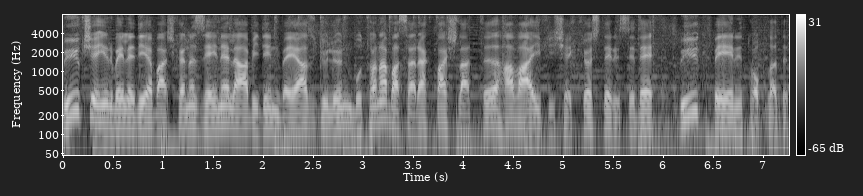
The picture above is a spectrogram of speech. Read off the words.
Büyükşehir Belediye Başkanı Zeynel Abidin Beyazgül'ün butona basarak başlattığı havai fişek gösterisi de büyük beğeni topladı.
